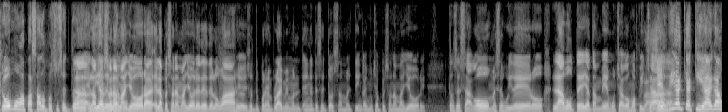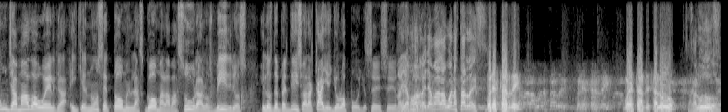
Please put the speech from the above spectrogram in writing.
cómo ha pasado por su sector la, la persona mayor, eh, las personas mayores de, los barrios, por ejemplo, ahí mismo en, este sector, San Martín, que hay muchas personas mayores. Entonces, esa goma, ese juidero, la botella también, mucha goma pichada. El día que aquí haga un llamado a huelga y que no se tomen las gomas, la basura, los vidrios y los desperdicios a la calle, yo lo apoyo. Sí, sí, una llamada. otra llamada. Buenas tardes. Buenas tardes. Buenas tardes, saludos. Saludos.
